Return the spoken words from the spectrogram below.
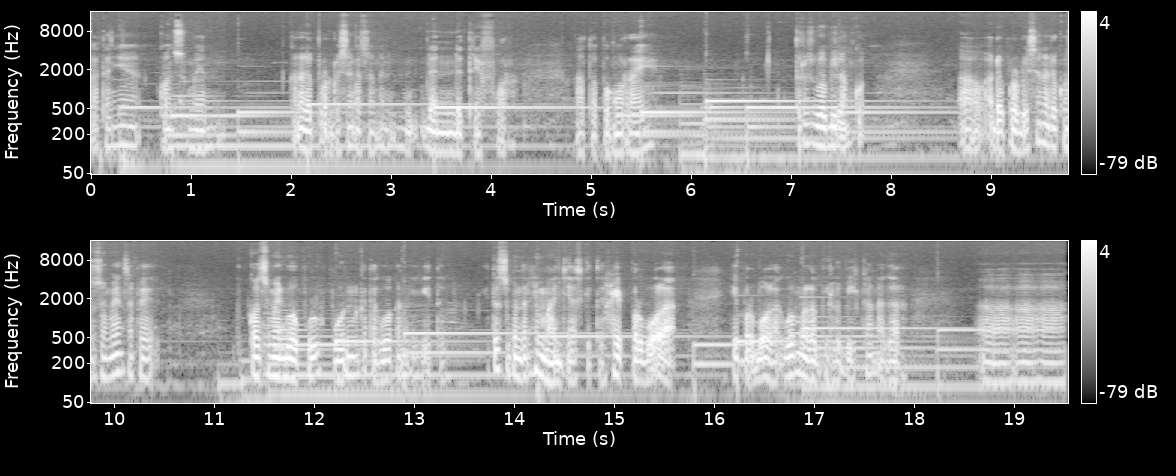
katanya konsumen kan ada produsen konsumen dan detrivor atau pengurai. Terus gue bilang kok uh, ada produsen ada konsumen sampai konsumen 20 pun kata gue kan kayak gitu. Itu sebenarnya majas gitu hyperbola. Hiperbola gue melebih-lebihkan agar uh,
